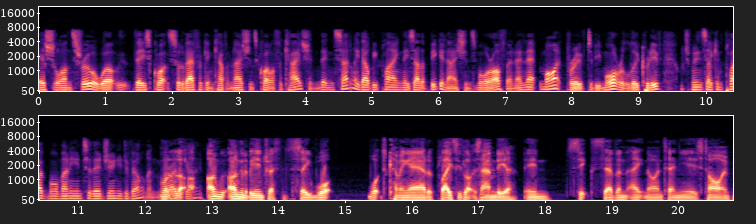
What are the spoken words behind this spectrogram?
echelon through a world these quite sort of African Cup of Nations qualification, then suddenly they'll be playing these other bigger nations more often, and that might prove to be more lucrative, which means they can plug more money into their junior development Well, look. I'm I'm going to be interested to see what what's coming out of places like Zambia in six, seven, eight, nine, ten years time.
